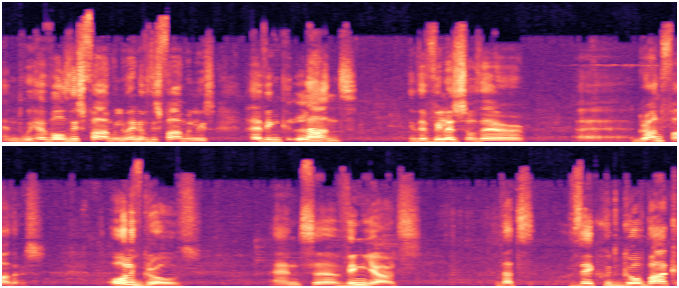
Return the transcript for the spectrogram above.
And we have all these families, many of these families having land in the villages of their uh, grandfathers, olive groves and uh, vineyards that they could go back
